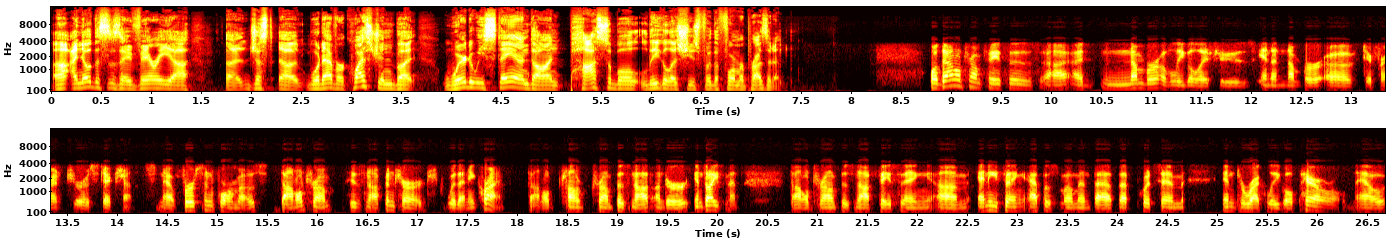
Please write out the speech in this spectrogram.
Uh, I know this is a very uh, uh just uh, whatever question, but where do we stand on possible legal issues for the former president? Well, Donald Trump faces uh, a number of legal issues in a number of different jurisdictions. Now, first and foremost, Donald Trump has not been charged with any crime. Donald Trump, is not under indictment. Donald Trump is not facing um, anything at this moment that, that puts him in direct legal peril. Now,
